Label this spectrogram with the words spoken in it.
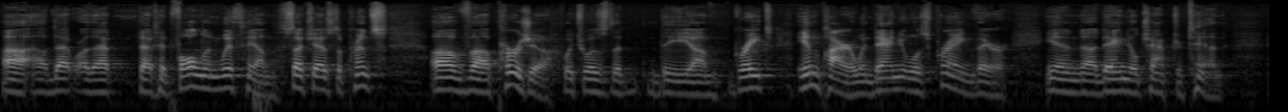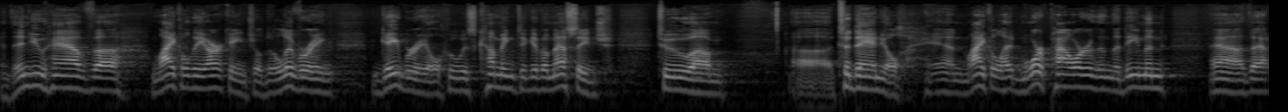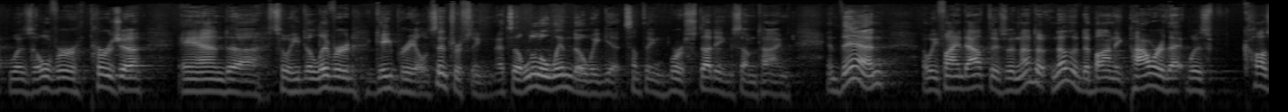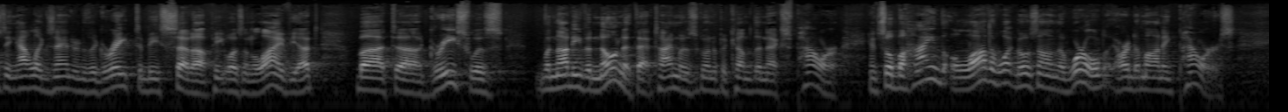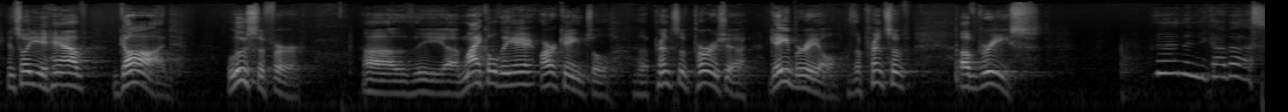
uh, uh that, that, that had fallen with him, such as the prince of uh, Persia, which was the, the um, great empire when Daniel was praying there in uh, Daniel chapter 10. And then you have uh, Michael the archangel delivering Gabriel, who was coming to give a message to, um, uh, to Daniel. And Michael had more power than the demon uh, that was over Persia. And uh, so he delivered Gabriel. It's interesting. That's a little window we get, something worth studying sometime. And then we find out there's another, another demonic power that was causing Alexander the Great to be set up. He wasn't alive yet, but uh, Greece was, was not even known at that time, was going to become the next power. And so, behind a lot of what goes on in the world are demonic powers. And so, you have God, Lucifer, uh, the uh, Michael the archangel, the prince of Persia, Gabriel, the prince of, of Greece. And then you got us.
